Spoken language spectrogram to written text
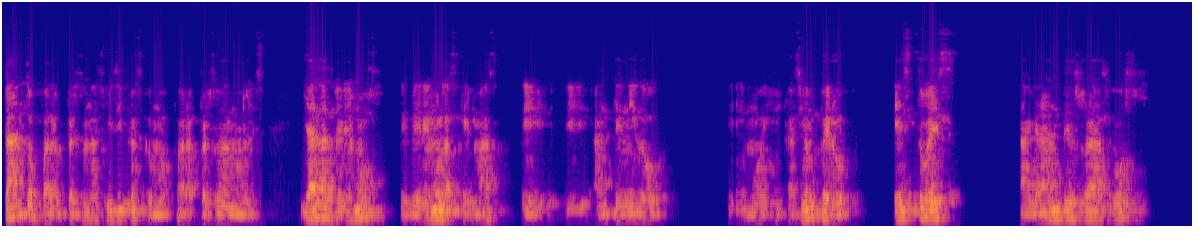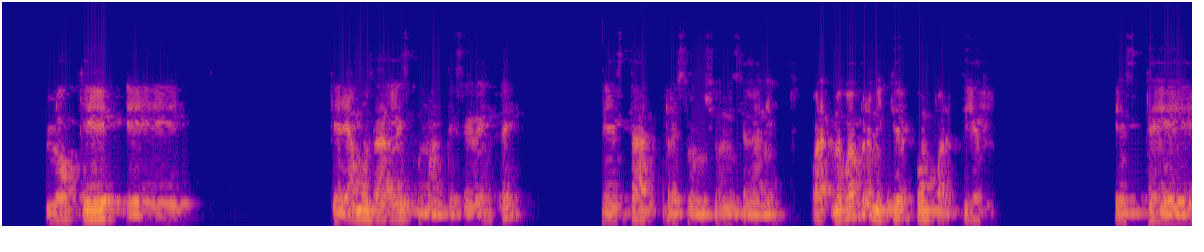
tanto para personas físicas como para personas morales. Ya las veremos, eh, veremos las que más eh, han tenido modificación, pero esto es a grandes rasgos lo que eh, queríamos darles como antecedente de esta resolución miscelánea. Ahora, me voy a permitir compartir este,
